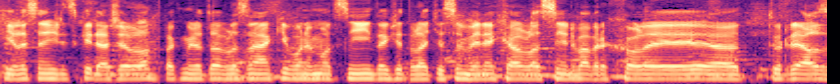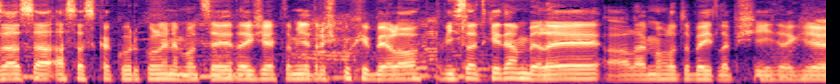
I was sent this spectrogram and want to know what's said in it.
Chvíli se mi vždycky dařilo, pak mi do toho vlezlo nějaký onemocnění, takže v letě jsem vynechal vlastně dva vrcholy, eh, Tour de Alsace a Saska kvůli nemoci, takže to mě trošku chybělo. Výsledky tam byly, ale mohlo to být lepší, takže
